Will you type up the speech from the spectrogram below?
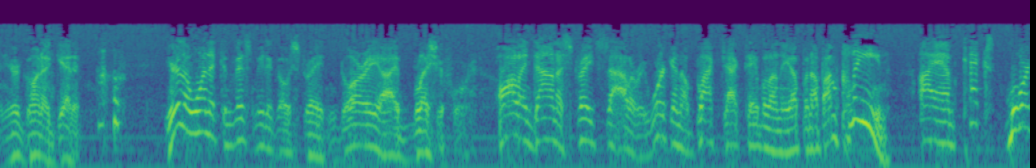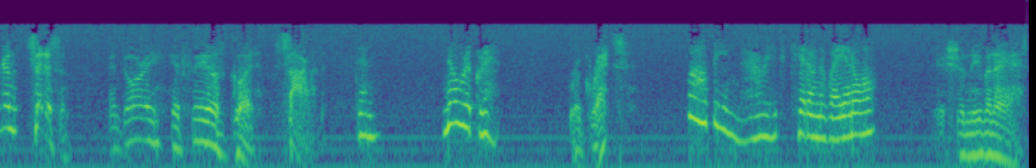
And you're going to get it. Oh, You're the one that convinced me to go straight. And, Dory, I bless you for it. Hauling down a straight salary, working a blackjack table on the up and up. I'm clean. I am Tex Morgan citizen. And, Dory, it feels good. Solid. then no regrets. Regrets? Well, being married, kid on the way and all. You shouldn't even ask.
